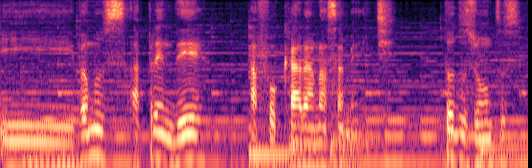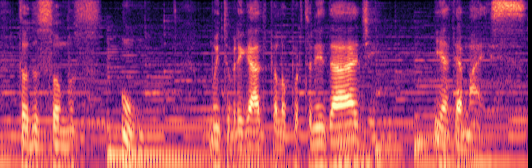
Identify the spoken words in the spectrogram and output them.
e vamos aprender a focar a nossa mente. Todos juntos, todos somos um. Muito obrigado pela oportunidade e até mais.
